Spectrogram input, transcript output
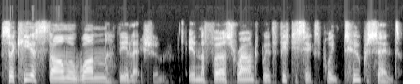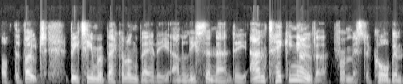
So, Keir Starmer won the election in the first round with 56.2% of the vote, beating Rebecca Long Bailey and Lisa Nandy and taking over from Mr. Corbyn.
